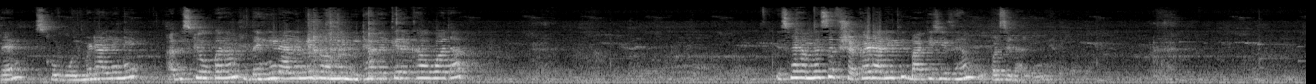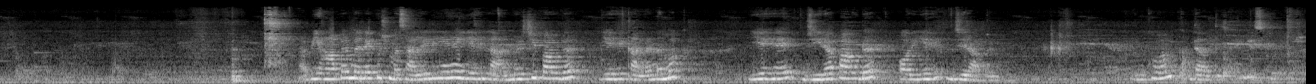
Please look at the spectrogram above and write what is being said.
देन इसको बोल में डालेंगे। अब इसके ऊपर हम दही डालेंगे जो हमने मीठा करके रखा हुआ था। इसमें हमने सिर्फ़ शक्कर डाली थी, बाकी चीज़ें हम ऊपर से डालेंगे। अब यहाँ पर मैंने कुछ मसाले लिए हैं। ये है लाल मिर्ची पाउडर, ये है काला नमक, ये है जीरा पाउडर और ये है जीरावन। इनको हम डालते जाएँगे इसके ऊपर।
